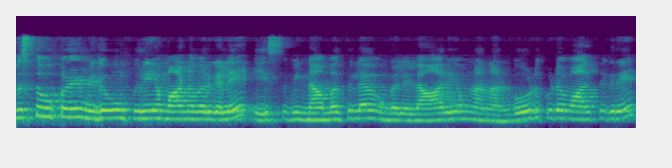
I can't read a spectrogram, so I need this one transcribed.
கிறிஸ்துவுக்குள் மிகவும் பிரியமானவர்களே இயேசுவின் நாமத்தில் உங்கள் எல்லாரையும் நான் அன்போடு கூட வாழ்த்துகிறேன்.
